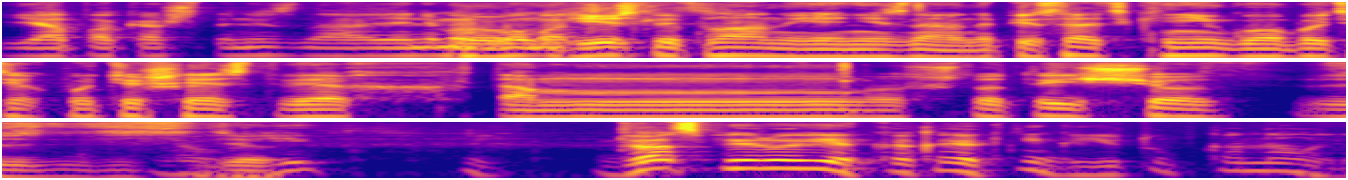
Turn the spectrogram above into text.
я пока что не знаю, я не могу ну, вам Если планы, я не знаю, написать книгу об этих путешествиях, там что-то еще сделать. 21 век, какая книга? YouTube каналы.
